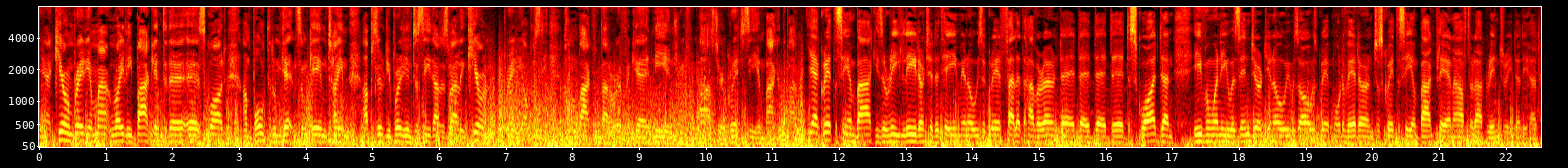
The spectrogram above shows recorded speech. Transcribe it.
Yeah, Kieran Brady and Martin Reilly back into the uh, squad, and both of them getting some game time. Absolutely brilliant to see that as well. And Kieran Brady obviously coming back from that horrific uh, knee injury from last year. Great to see him back at the panel. Yeah, great to see him back. He's a real leader to the team. You know, he's a great fella to have around the, the, the, the, the squad. And even when he was injured, you know, he was always a great motivator. And just great to see him back playing after that injury that he had.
